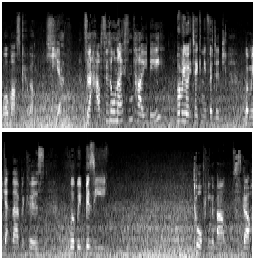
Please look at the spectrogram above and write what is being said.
Well, Masako will. Here. So the house is all nice and tidy. Probably won't take any footage when we get there because we'll be busy talking about stuff.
